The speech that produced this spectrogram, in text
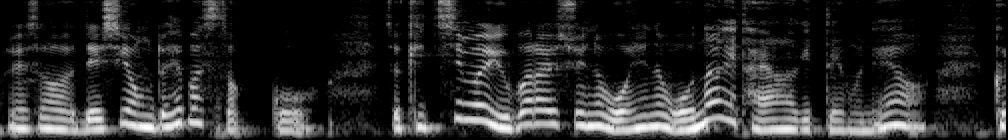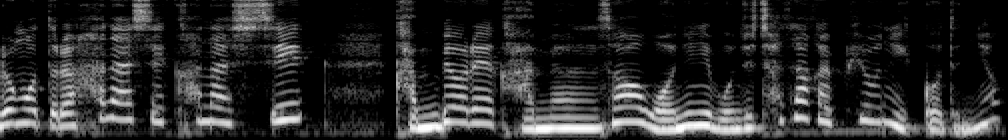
그래서 내시경도 해봤었고 그래서 기침을 유발할 수 있는 원인은 워낙에 다양하기 때문에요. 그런 것들을 하나씩 하나씩 감별해 가면서 원인이 뭔지 찾아갈 필요는 있거든요.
